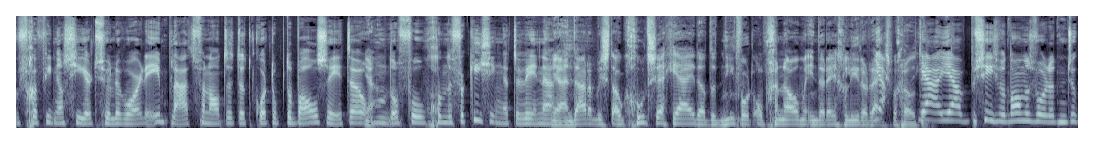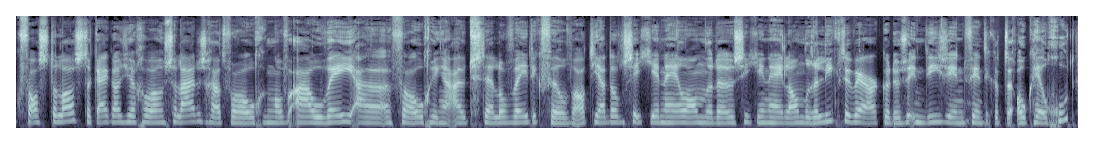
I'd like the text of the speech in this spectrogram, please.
gefinancierd zullen worden. In plaats van altijd het kort op de bal zitten. Ja. om de volgende verkiezingen te winnen. Ja, en daarom is het ook goed, zeg jij, dat het niet wordt opgenomen in de reguliere rijksbegroting. Ja, ja, ja precies. Want anders wordt het natuurlijk vaste lasten. Kijk, als je gewoon salarisgaatverhoging of AOW premieverhogingen uitstellen of weet ik veel wat, ja, dan zit je in een heel andere, zit je in een hele andere league te werken. Dus in die zin vind ik het ook heel goed.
